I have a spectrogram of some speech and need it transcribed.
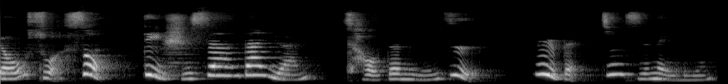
有所诵》第十三单元草的名字，日本金子美玲。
